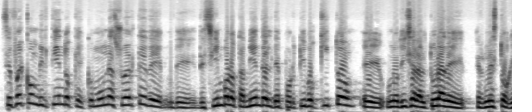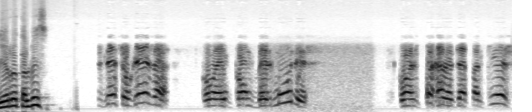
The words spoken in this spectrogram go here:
se fue convirtiendo que como una suerte de, de, símbolo también del Deportivo Quito, eh, uno dice a la altura de Ernesto Guerra tal vez. Ernesto Guerra, con, con Bermúdez, con el pájaro de Apantiers,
